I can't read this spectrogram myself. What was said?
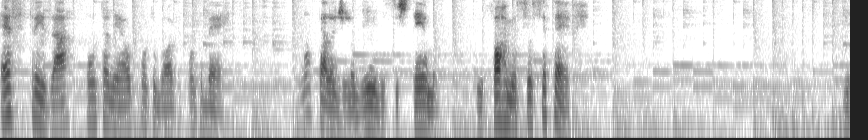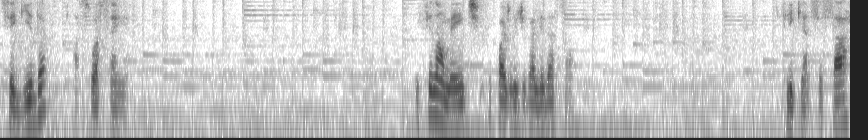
s3a.anel.gov.br na tela de login do sistema, informe o seu CPF. Em seguida, a sua senha. E finalmente, o código de validação. Clique em acessar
